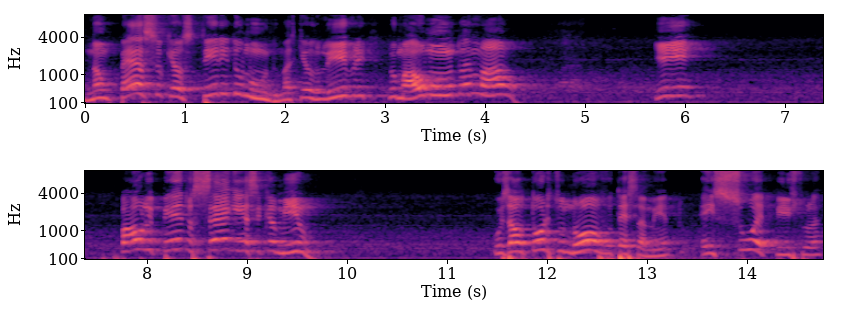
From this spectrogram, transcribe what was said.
Não peço que os tire do mundo, mas que os livre do mal. O mundo é mal. E Paulo e Pedro seguem esse caminho. Os autores do Novo Testamento, em sua epístola,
